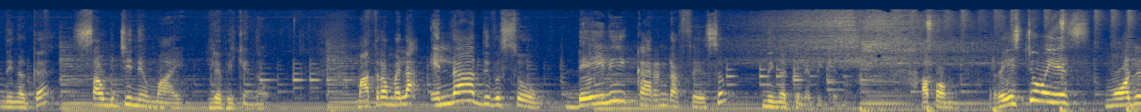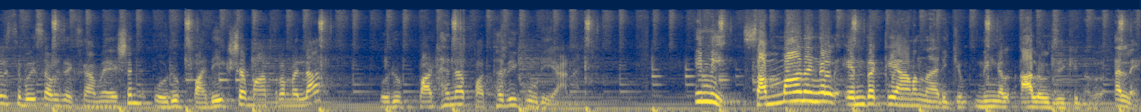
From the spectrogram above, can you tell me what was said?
നിങ്ങൾക്ക് സൗജന്യമായി ലഭിക്കുന്നു. മാത്രമല്ല എല്ലാ ദിവസവും ഡെയിലി കറണ്ട് അഫയേഴ്സും നിങ്ങൾക്ക് ലഭിക്കുന്നു. അപ്പം race to I model civil service examination ഒരു പരീക്ഷ മാത്രമല്ല ഒരു പഠന പദ്ധതി കൂടിയാണ്. ഇനി സമ്മാനങ്ങൾ എന്തൊക്കെയാണെന്നായിരിക്കും നിങ്ങൾ ആലോചിക്കുന്നത് അല്ലേ?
